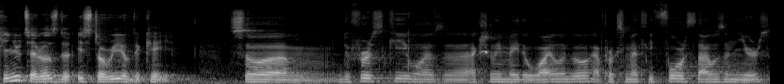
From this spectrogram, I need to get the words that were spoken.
can you tell us the history of the K? So um, the first key was uh, actually made a while ago, approximately 4,000 years,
